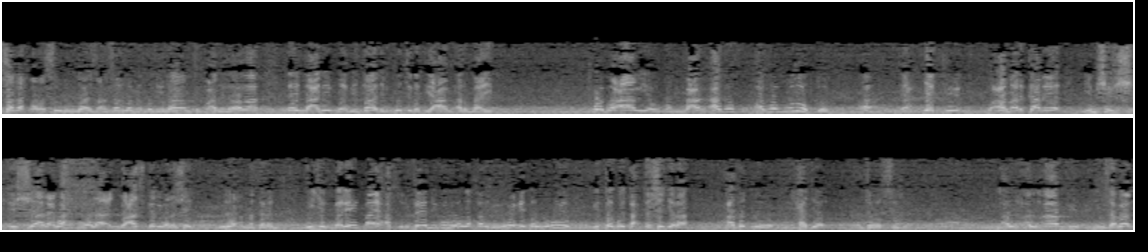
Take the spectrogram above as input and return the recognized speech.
صدق رسول الله صلى الله عليه وسلم الذي لا ينطق عن الهوى فإن علي بن أبي طالب قتل في عام أربعين. ومعاوية ومن معه هذا هذا الملوك دول ها؟ يكفي عمر كان يمشي في الشارع وحده ولا عنده عسكري ولا شيء يروح مثلا يجي البريد ما يحصل فين يقول والله خرج يروح يدوروه يتقوا تحت شجرة حاطط له حجر متوسطة. الآن في زمان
